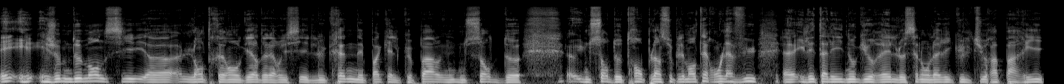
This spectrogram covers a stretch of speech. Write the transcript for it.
Et, je me demande si l'entrée en guerre de la Russie et de l'Ukraine n'est pas quelque part une sorte de, une sorte de tremplin supplémentaire. On l'a vu, il est allé inaugurer le salon de l'agriculture à Paris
